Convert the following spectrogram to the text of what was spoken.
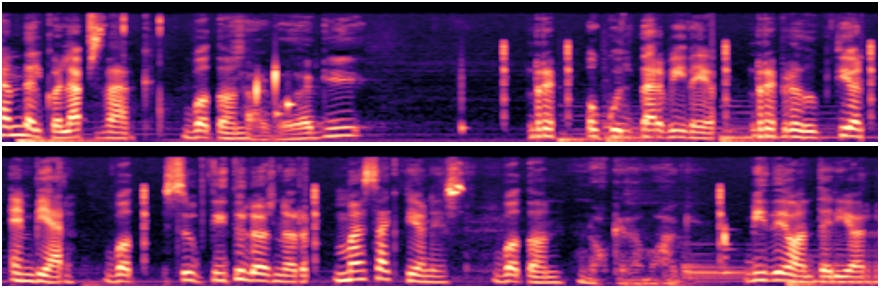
Handle Collapse Dark. Botón. Salgo de aquí, Rep- ocultar vídeo. Reproducción. Enviar. Bot. Subtítulos nor. Más acciones. Botón. nos quedamos aquí. Vídeo anterior.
